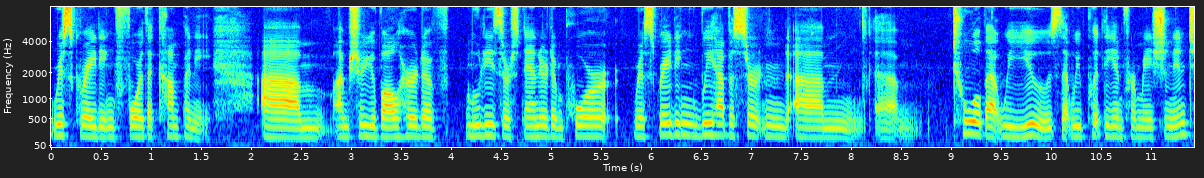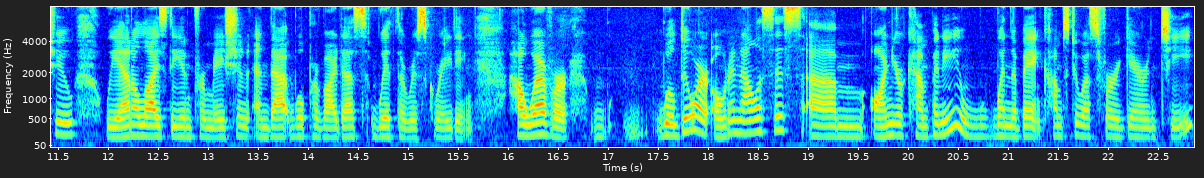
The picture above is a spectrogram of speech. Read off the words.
risk rating for the company. Um, I'm sure you've all heard of Moody's or Standard & Poor risk rating. We have a certain um, um, tool that we use that we put the information into, we analyze the information, and that will provide us with a risk rating. However, we'll do our own analysis um, on your company when the bank comes to us for a guarantee,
